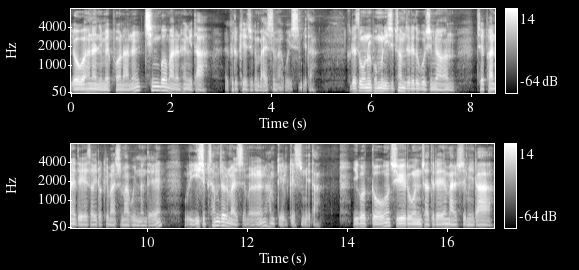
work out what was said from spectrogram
여호와 하나님의 권한을 침범하는 행위다. 그렇게 지금 말씀하고 있습니다. 그래서 오늘 본문 23절에도 보시면 재판에 대해서 이렇게 말씀하고 있는데 우리 23절 말씀을 함께 읽겠습니다. 이것도 지혜로운 자들의 말씀이라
